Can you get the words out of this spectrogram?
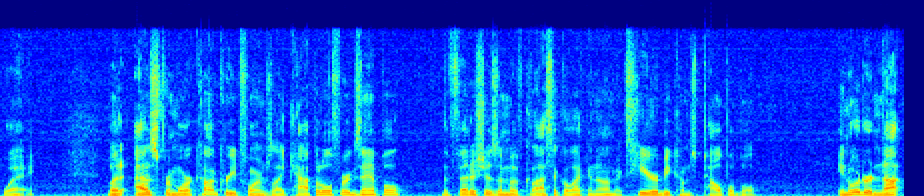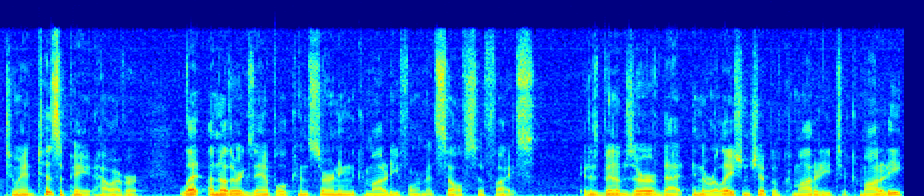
way. But as for more concrete forms like capital, for example, the fetishism of classical economics here becomes palpable. In order not to anticipate, however, let another example concerning the commodity form itself suffice. It has been observed that in the relationship of commodity to commodity,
